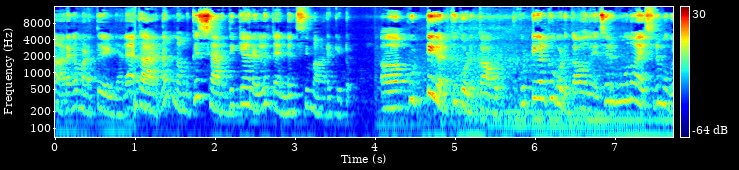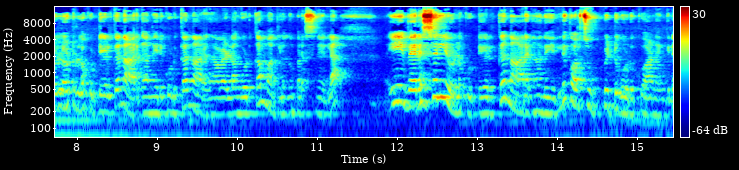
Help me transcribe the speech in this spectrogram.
നാരകം മണത്ത് കഴിഞ്ഞാൽ കാരണം നമുക്ക് ഛർദ്ദിക്കാനുള്ള ടെൻഡൻസി മാറിക്കിട്ടും കിട്ടും. കുട്ടികൾക്ക് കൊടുക്കാവോ. കുട്ടികൾക്ക് കൊടുക്കാവോ എന്ന് വെച്ചാൽ ഒരു മൂന്ന് വയസ്സിന് മുകളിലോട്ടുള്ള കുട്ടികൾക്ക് നാരങ്ങാനീര് കൊടുക്കാം നാരങ്ങാ വെള്ളം കൊടുക്കാം അതിലൊന്നും പ്രശ്നമില്ല. ഈ വിരശല്യമുള്ള കുട്ടികൾക്ക് നാരങ്ങാനീരിൽ കുറച്ച് ഉപ്പിട്ട് കൊടുക്കുകയാണെങ്കിൽ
